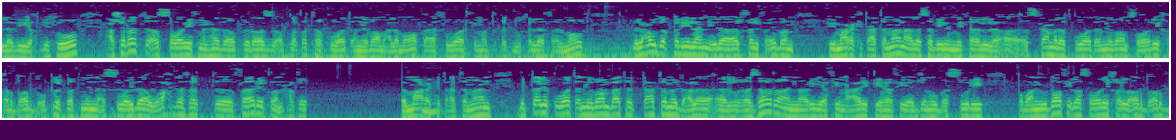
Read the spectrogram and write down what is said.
الذي يحدثه. عشرات الصواريخ من هذا الطراز أطلقتها قوات النظام على مواقع الثوار في منطقة مثلث الموت. بالعودة قليلا إلى الخلف أيضا في معركة عتمان على سبيل المثال آه، استعملت قوات النظام صواريخ أرض أرض أطلقت من السويداء وأحدثت فارقا حقيقة معركة عتمان. بالتالي قوات النظام باتت تعتمد على الغزارة النارية في معاركها في الجنوب السوري. طبعا يضاف إلى صواريخ الأرض أرض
